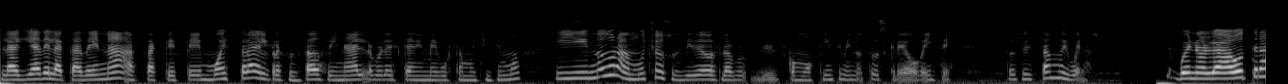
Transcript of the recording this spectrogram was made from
la guía de la cadena hasta que te muestra el resultado final. La verdad es que a mí me gusta muchísimo. Y no duran mucho sus videos, como 15 minutos creo, 20. Entonces están muy buenos. Bueno, la otra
